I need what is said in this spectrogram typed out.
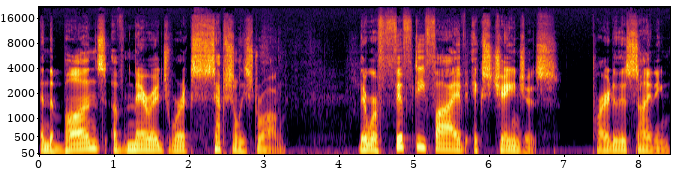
and the bonds of marriage were exceptionally strong. There were 55 exchanges prior to this signing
